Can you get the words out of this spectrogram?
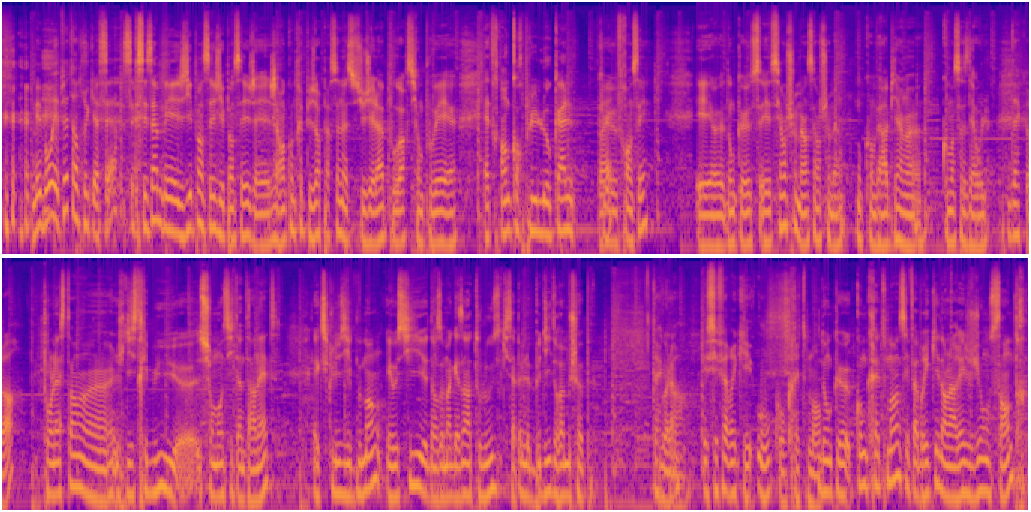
mais bon, il y a peut-être un truc à faire. C'est ça, mais j'y ai pensé, j'y ai pensé. J'ai rencontré plusieurs personnes à ce sujet-là pour voir si on pouvait euh, être encore plus local que Ouais. français. Et euh, donc c'est en chemin, c'est en chemin. Donc on verra bien euh, comment ça se déroule. D'accord. Pour l'instant, euh, je distribue euh, sur mon site internet exclusivement et aussi dans un magasin à Toulouse qui s'appelle le Buddy Drum Shop. D'accord. Voilà. Et c'est fabriqué où concrètement? Donc euh, concrètement, c'est fabriqué dans la région centre.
